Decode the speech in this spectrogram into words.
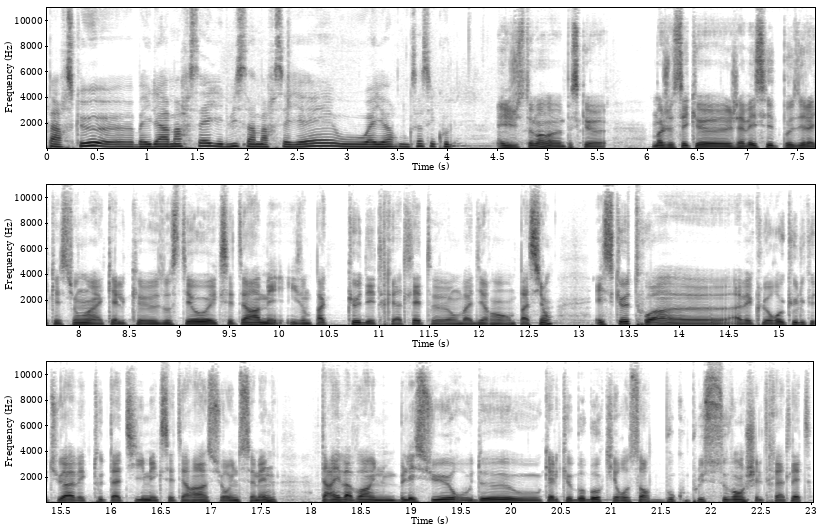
parce que euh, bah, il est à Marseille et lui c'est un Marseillais ou ailleurs. Donc ça c'est cool. Et justement, euh, parce que moi je sais que j'avais essayé de poser la question à quelques ostéos, etc., mais ils n'ont pas que des triathlètes, euh, on va dire, en patient. Est-ce que toi, euh, avec le recul que tu as avec toute ta team, etc., sur une semaine, tu arrives à avoir une blessure ou deux ou quelques bobos qui ressortent beaucoup plus souvent chez le triathlète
